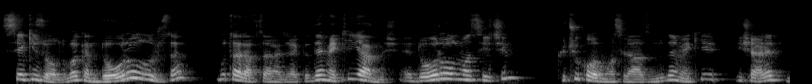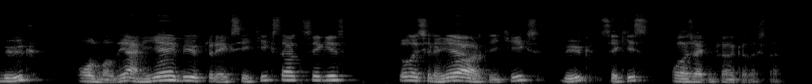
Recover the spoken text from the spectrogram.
8 oldu. Bakın doğru olursa bu tarafta aranacaktı. Demek ki yanlış. E, doğru olması için küçük olması lazımdı. Demek ki işaret büyük olmalı. Yani y büyüktür eksi 2x artı 8. Dolayısıyla y artı 2x büyük 8 olacakmış arkadaşlar.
